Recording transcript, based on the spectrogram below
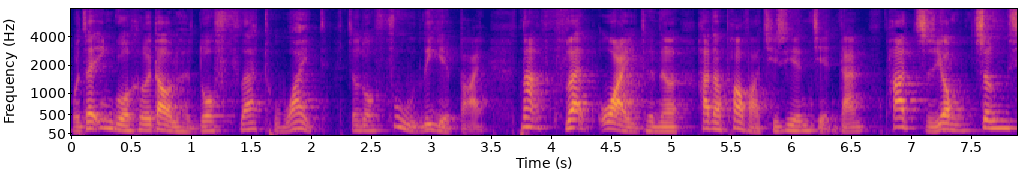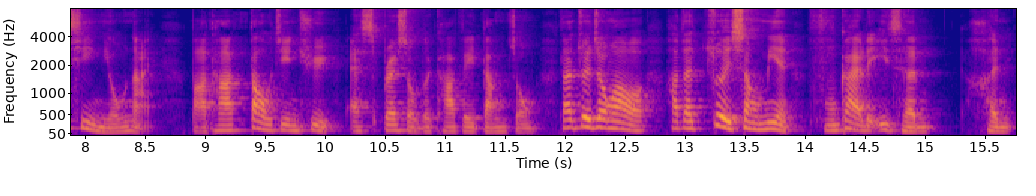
我在英国喝到了很多 flat white，叫做富列白。那 flat white 呢，它的泡法其实很简单，它只用蒸汽牛奶把它倒进去 espresso 的咖啡当中。但最重要哦，它在最上面覆盖了一层很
